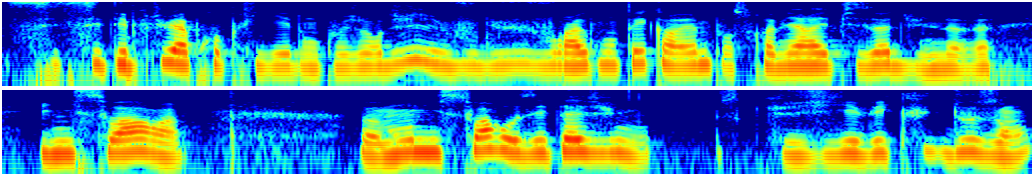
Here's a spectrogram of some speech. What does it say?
c'était plus approprié. Donc aujourd'hui, j'ai voulu vous raconter quand même pour ce premier épisode une, euh, histoire, mon histoire aux États-Unis. Parce que j'y ai vécu deux ans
